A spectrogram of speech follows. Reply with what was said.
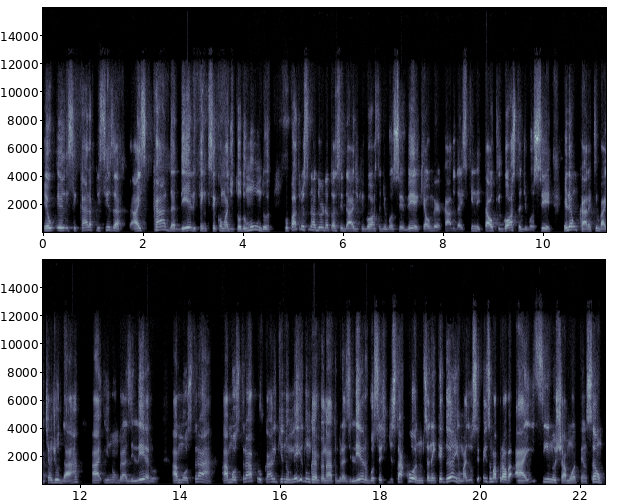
Eu, eu, esse cara precisa, a escada dele tem que ser como a de todo mundo. O patrocinador da tua cidade que gosta de você ver, que é o mercado da esquina e tal, que gosta de você, ele é um cara que vai te ajudar a ir num brasileiro a mostrar a mostrar para o Cali que no meio de um campeonato brasileiro você se destacou, não precisa nem ter ganho, mas você fez uma prova. Aí sim nos chamou a atenção,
